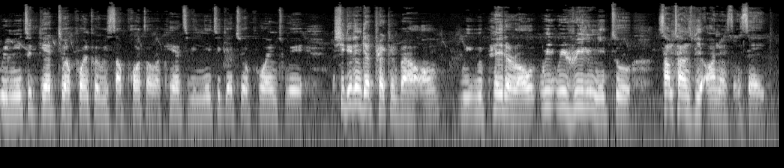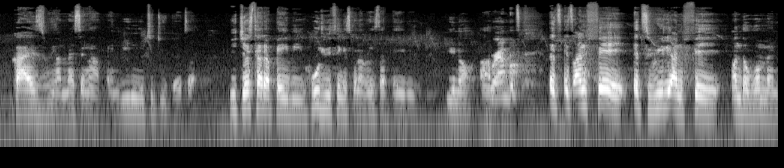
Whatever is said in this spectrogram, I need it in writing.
We need to get to a point where we support our kids. We need to get to a point where she didn't get pregnant by her own. We, we played a role. We, we really need to sometimes be honest and say, guys, we are messing up and we need to do better. You just had a baby. Who do you think is going to raise that baby? You know, um, grandma. It's, it's, it's unfair. It's really unfair on the woman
